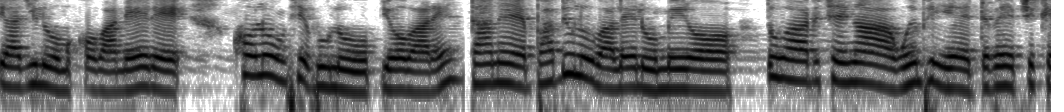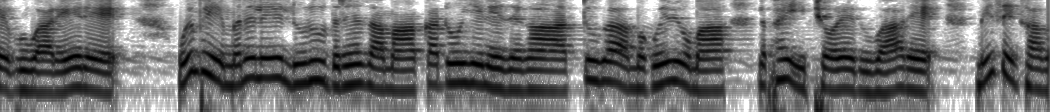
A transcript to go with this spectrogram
ဆရာကြီးလို့မခေါ်ပါနဲ့တဲ့ခေါ်လို့မဖြစ်ဘူးလို့ပြောပါတယ်။ဒါနဲ့ဘာပြုလို့ပါလဲလို့မေးတော့သူဟာတစ်ချိန်ကဝင်းဖေရဲ့တပည့်ဖြစ်ခဲ့ဘူးပါတယ်တဲ့။ဝင်းဖေမန္တလေးလူလူသတင်းစာမှာကာတွန်းရေးနေစဉ်ကသူကမကွေးမြို့မှာလက်ဖက်ရည်ဖြော်တဲ့သူပါတဲ့။မင်းစိန်ခါမ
